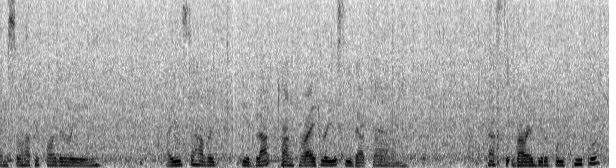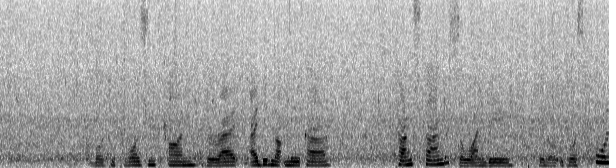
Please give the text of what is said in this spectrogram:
I'm so happy for the rain. I used to have a, a black tank right where you see that um, plastic barrel, beautiful people. But it wasn't on the right. I did not make a tank stand. So one day, you know, it was full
